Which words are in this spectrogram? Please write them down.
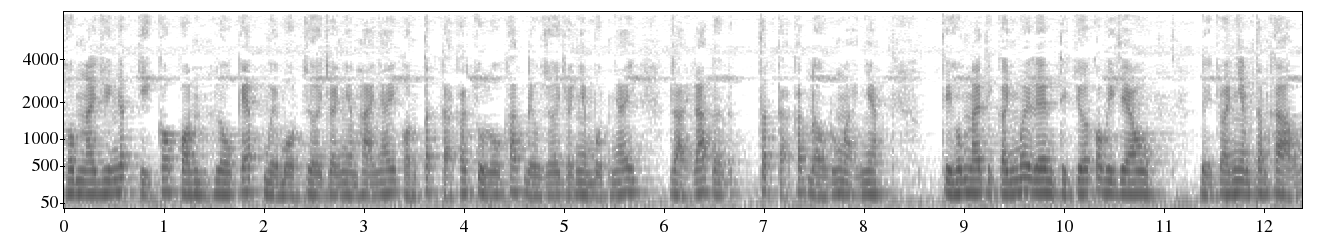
hôm nay duy nhất chỉ có con lô kép 11 rơi cho anh em hai nháy, còn tất cả các chủ lô khác đều rơi cho anh em một nháy, rải rác ở tất cả các đầu, đúng không ạ anh em? Thì hôm nay thì kênh mới lên, thì chưa có video để cho anh em tham khảo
